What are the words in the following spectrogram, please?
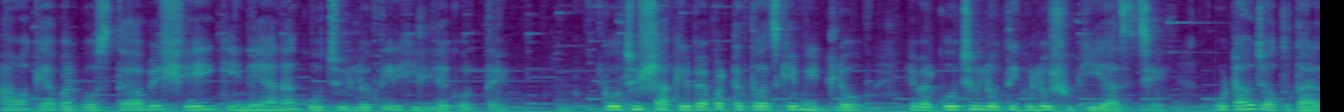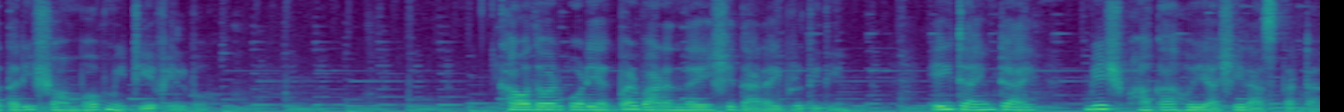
আমাকে আবার বসতে হবে সেই কিনে আনা কচুর লতির হিল্লে করতে। কচুর শাকের ব্যাপারটা তো আজকে মিটলো, এবার কচুর লতিগুলো শুকিয়ে আসছে, ওটাও যত তাড়াতাড়ি সম্ভব মিটিয়ে ফেলব। খাওয়া দাওয়ার পরে একবার বারান্দায় এসে দাঁড়াই প্রতিদিন। এই টাইমটায় বেশ ফাঁকা হয়ে আসে রাস্তাটা।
